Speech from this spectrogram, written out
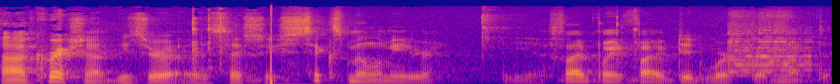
uh, correction these are it's actually 6 millimeter the 5.5 uh, did work, but not the,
